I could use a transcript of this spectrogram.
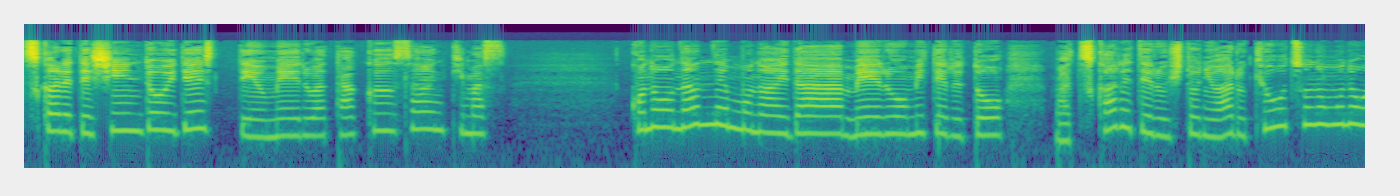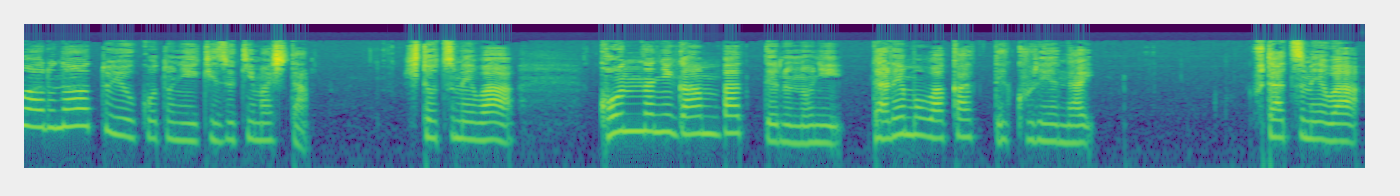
疲れてしんどいですっていうメールはたくさん来ます。この何年もの間メールを見てると、まあ、疲れてる人にはある共通のものがあるなということに気づきました。一つ目は、こんなに頑張ってるのに誰も分かってくれない。二つ目は、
